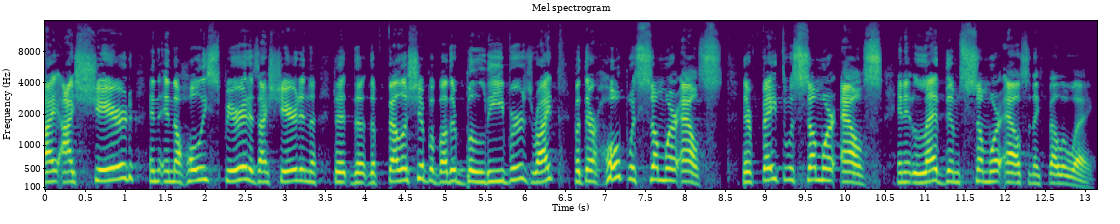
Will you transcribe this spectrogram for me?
I, I shared in, in the Holy Spirit as I shared in the, the, the, the fellowship of other believers, right? But their hope was somewhere else. Their faith was somewhere else, and it led them somewhere else, and they fell away.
